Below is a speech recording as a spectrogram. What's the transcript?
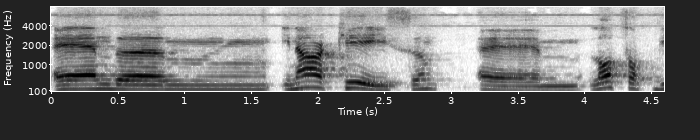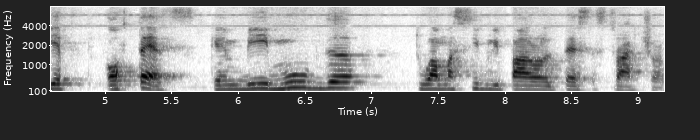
and um, in our case, um, lots of, the, of tests can be moved to a massively parallel test structure.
